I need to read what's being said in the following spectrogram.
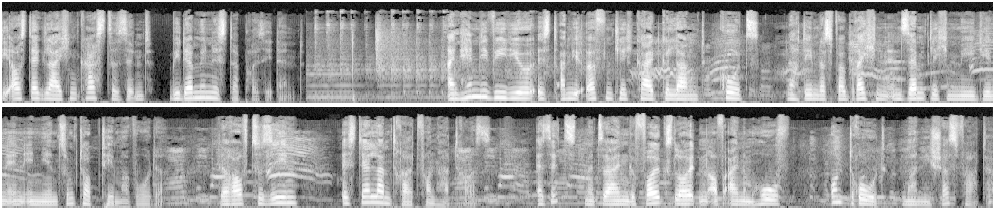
die aus der gleichen Kaste sind wie der Ministerpräsident. Ein Handyvideo ist an die Öffentlichkeit gelangt, kurz nachdem das Verbrechen in sämtlichen Medien in Indien zum Topthema wurde. Darauf zu sehen ist der Landrat von Hatras. Er sitzt mit seinen Gefolgsleuten auf einem Hof und droht Manishas Vater.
